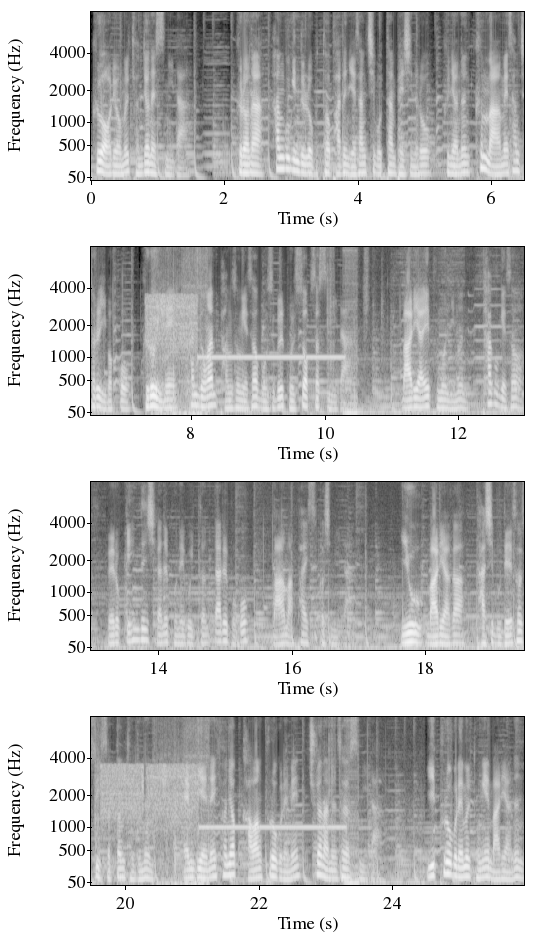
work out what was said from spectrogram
그 어려움을 견뎌냈습니다. 그러나 한국인들로부터 받은 예상치 못한 배신으로 그녀는 큰 마음의 상처를 입었고 그로 인해 한동안 방송에서 모습을 볼 수 없었습니다. 마리아의 부모님은 타국에서 외롭게 힘든 시간을 보내고 있던 딸을 보고 마음 아파했을 것입니다. 이후 마리아가 다시 무대에 설 수 있었던 계기는 MBN의 현역 가왕 프로그램에 출연하면서였습니다. 이 프로그램을 통해 마리아는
